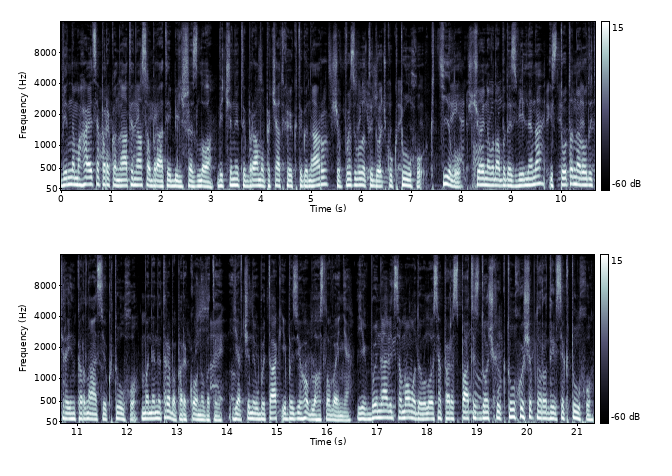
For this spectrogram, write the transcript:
Він намагається переконати нас обрати більше зло, відчинити браму початкою Ктигонару, щоб визволити дочку Ктулху. Ктілу. Щойно вона буде звільнена, істота народить реінкарнацію Ктулху. Мене не треба переконувати. Я вчинив би так і без його благословення. Якби навіть самому довелося переспати з дочкою Ктулху, щоб народився Ктулху.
